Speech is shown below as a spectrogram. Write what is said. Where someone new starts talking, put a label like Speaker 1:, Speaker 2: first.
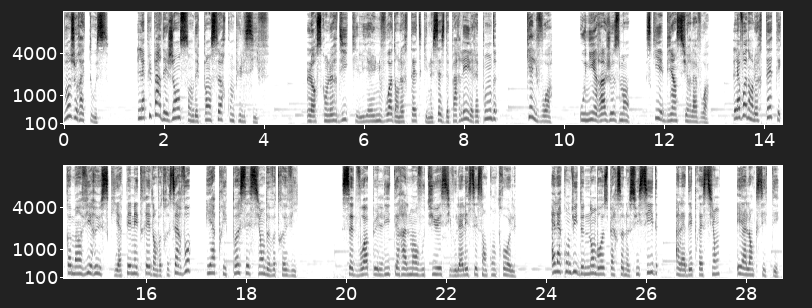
Speaker 1: Bonjour à tous. La plupart des gens sont des penseurs compulsifs. Lorsqu'on leur dit qu'il y a une voix dans leur tête qui ne cesse de parler, ils répondent ⁇ Quelle voix ?⁇ ou nient rageusement, ce qui est bien sûr la voix. La voix dans leur tête est comme un virus qui a pénétré dans votre cerveau et a pris possession de votre vie. Cette voix peut littéralement vous tuer si vous la laissez sans contrôle. Elle a conduit de nombreuses personnes au suicide, à la dépression et à l'anxiété.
